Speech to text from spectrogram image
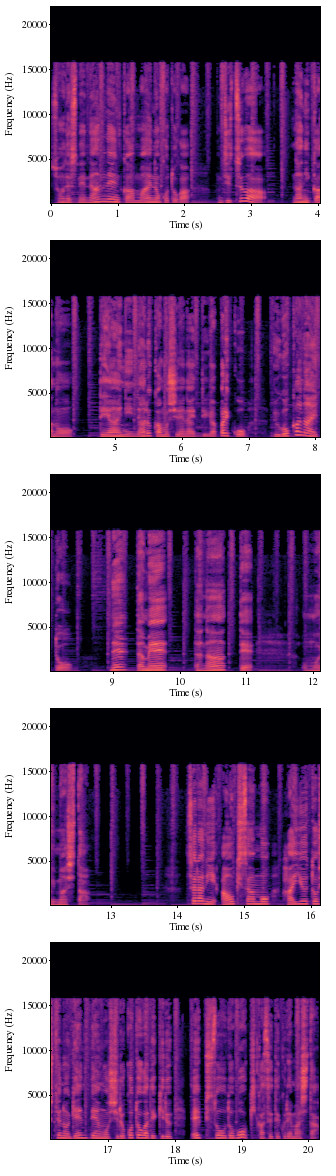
そうですね。何年か前のことが実は何かの出会いになるかもしれないっていうやっぱりこう動かないとねダメだなって思いました。さらに青木さんも俳優としての原点を知ることができるエピソードを聞かせてくれました。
